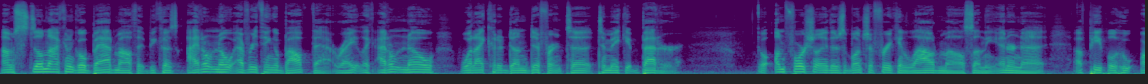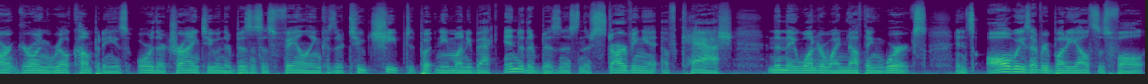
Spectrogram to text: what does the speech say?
I'm still not going to go badmouth it because I don't know everything about that, right? Like I don't know what I could have done different to to make it better. Well, unfortunately, there's a bunch of freaking loudmouths on the internet of people who aren't growing real companies or they're trying to and their business is failing because they're too cheap to put any money back into their business and they're starving it of cash and then they wonder why nothing works. And it's always everybody else's fault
